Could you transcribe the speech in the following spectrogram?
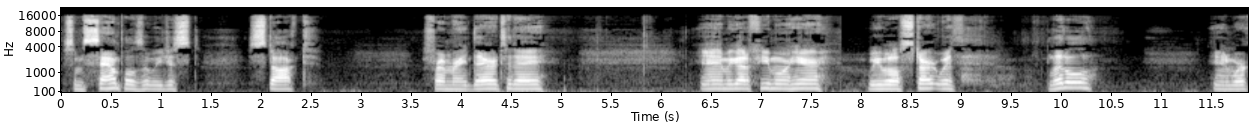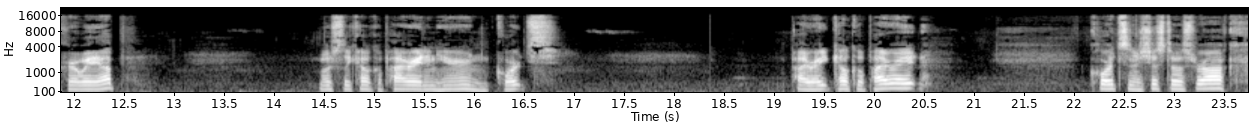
Some samples that we just stocked from right there today. And we got a few more here. We will start with little and work our way up. Mostly chalcopyrite in here and quartz. Pyrite, chalcopyrite. Quartz and a schistose rock.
